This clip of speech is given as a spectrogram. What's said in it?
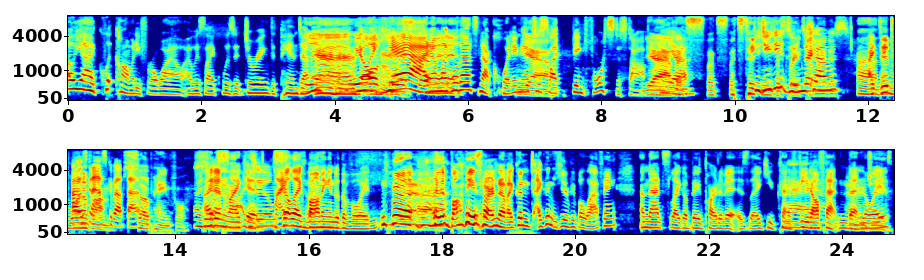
"Oh yeah, I quit comedy for a while." I was like, "Was it during the pandemic?" Yeah, Mhm. we all like, quit yeah, for a and I'm like, well, that's not quitting. It's Yeah. just like being forced to stop. Yeah, Like, Yeah. that's that's that's taking. Did you do Zoom that I did. shows? I Uh, did one I was of gonna ask about that. So painful. I I did. didn't like I it. Zoom, It I- felt like ugh. bombing into the void. Yeah. bombing is hard enough. I couldn't. I couldn't hear people laughing, and that's like a big part of it. Is like you kind of Yeah, feed off that that Energy. noise,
